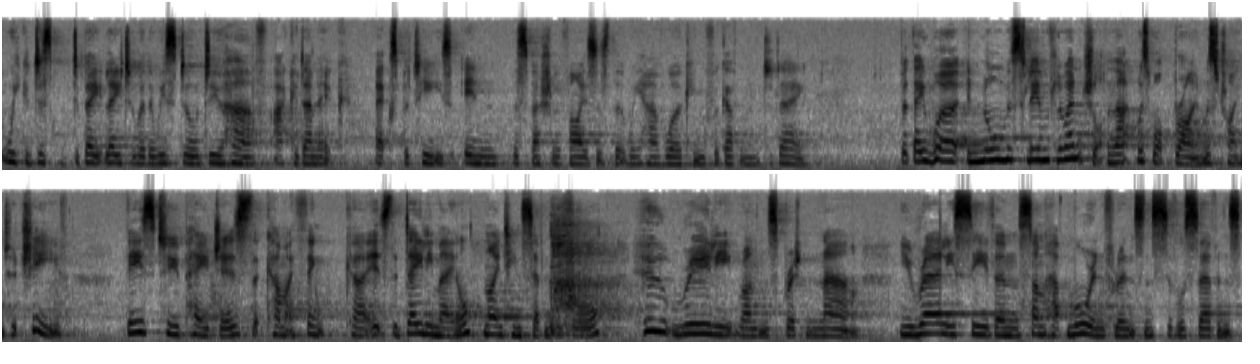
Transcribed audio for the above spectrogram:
We could just debate later whether we still do have academic expertise in the special advisors that we have working for government today. But they were enormously influential, and that was what Brian was trying to achieve. These two pages that come, I think uh, it's the Daily Mail, 1974. Who really runs Britain now? You rarely see them, some have more influence than civil servants,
